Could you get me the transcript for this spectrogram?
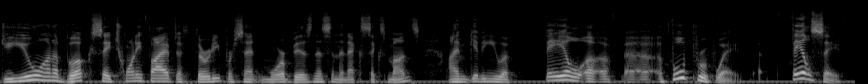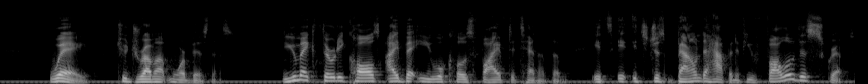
do you want to book, say, 25 to 30% more business in the next six months? I'm giving you a fail, a, a, a foolproof way, fail safe way to drum up more business. You make 30 calls, I bet you will close five to 10 of them. It's, it, it's just bound to happen. If you follow this script,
